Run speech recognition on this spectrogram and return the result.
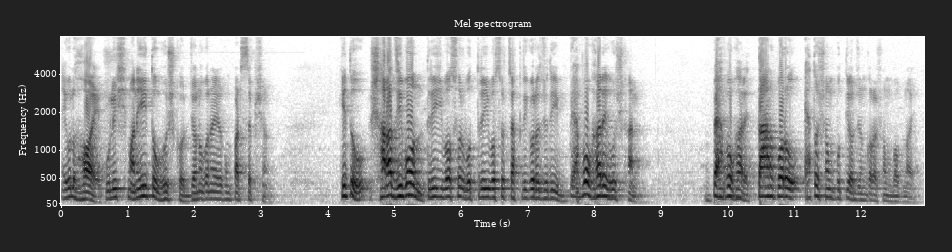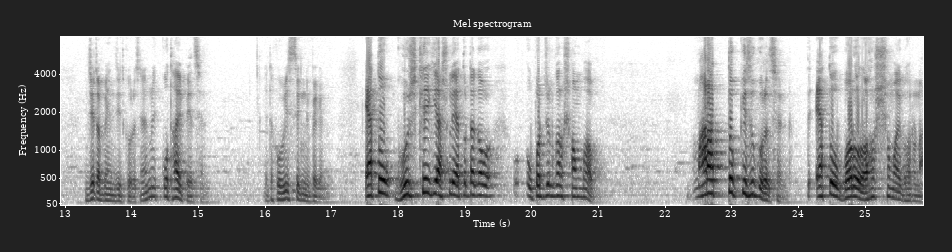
এগুলো হয়। পুলিশ মানেই তো ঘুষখোর, জনগণের এরকম পারসেপশন কিন্তু সারা জীবন ত্রিশ বছর, বত্রিশ বছর চাকরি করে যদি ব্যাপক হারে ঘুষ খান, ব্যাপক হারে, তারপরও এত সম্পত্তি অর্জন করা সম্ভব নয়। যেটা বেনজির করেছেন, আপনি কোথায় পেয়েছেন? এটা খুবই সিগনিফিক্যান্ট এত ঘুষ খেয়ে কি আসলে এত টাকা উপার্জন করা সম্ভব? মারাত্মক কিছু করেছেন। এত বড় রহস্যময় ঘটনা,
